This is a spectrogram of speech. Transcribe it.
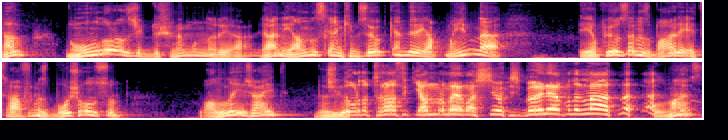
Ya ne olur azıcık düşünün bunları ya. Yani yalnızken kimse yokken de yapmayın da e, yapıyorsanız bari etrafınız boş olsun. Vallahi Cahit böyle Şimdi orada transit yanlamaya başlıyormuş. Böyle yapılır lan. olmaz.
